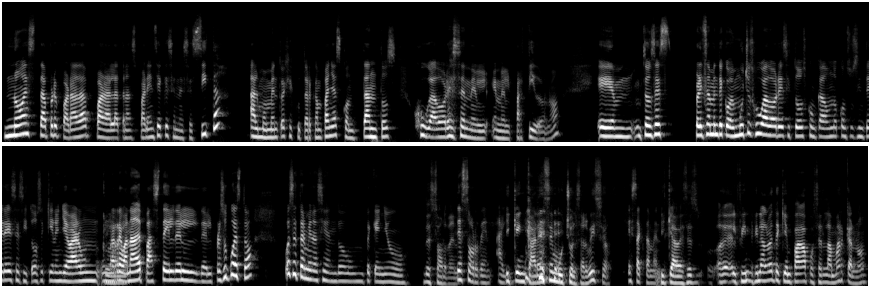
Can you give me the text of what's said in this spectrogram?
no está preparada para la transparencia que se necesita al momento de ejecutar campañas con tantos jugadores en el, en el partido, ¿no? Em, entonces, precisamente como hay muchos jugadores y todos con cada uno con sus intereses y todos se quieren llevar una rebanada de pastel del, del presupuesto, pues se termina siendo un pequeño desorden. Desorden ahí. Y que encarece mucho el servicio. Exactamente. Y que a veces, el fin, finalmente, quien paga, pues es la marca, ¿no?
